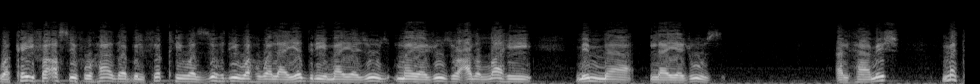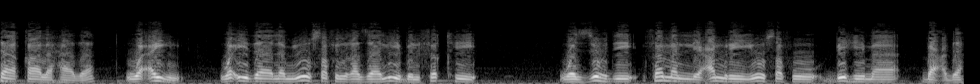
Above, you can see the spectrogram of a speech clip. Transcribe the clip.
وكيف أصف هذا بالفقه والزهد وهو لا يدري ما يجوز, ما يجوز على الله مما لا يجوز. الهامش متى قال هذا؟ وأين؟ وإذا لم يوصف الغزالي بالفقه والزهد فمن لعمري يوصف بهما بعده؟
